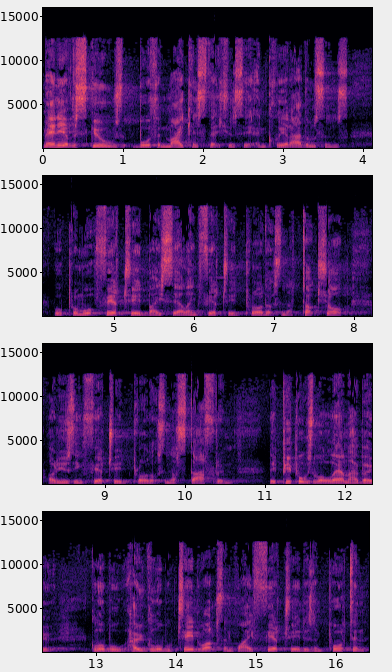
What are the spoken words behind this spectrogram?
Many of the schools, both in my constituency and Claire Adamson's, will promote fair trade by selling fair trade products in their tuck shop or using fair trade products in their staff room. The pupils will learn about global, how global trade works and why fair trade is important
